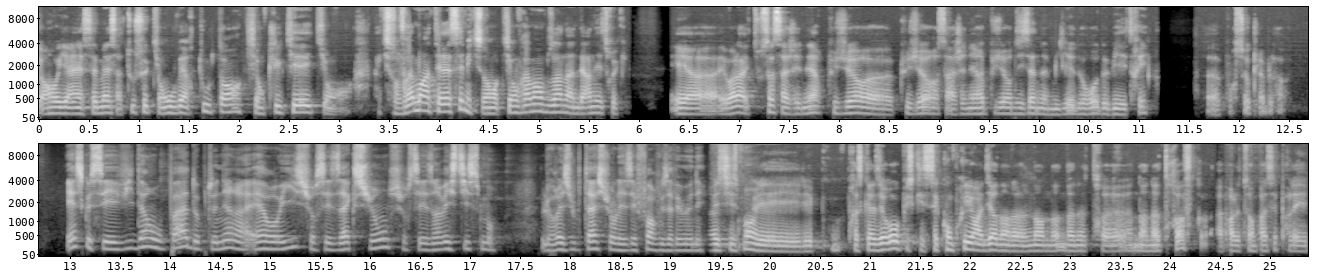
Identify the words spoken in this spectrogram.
envoyer un SMS à tous ceux qui ont ouvert tout le temps, qui ont cliqué, qui ont, qui sont vraiment intéressés, mais qui, qui ont vraiment besoin d'un dernier truc. Et, et, voilà, et tout ça, ça génère plusieurs, plusieurs, ça a généré plusieurs dizaines de milliers d'euros de billetterie pour ce club-là. Est-ce que c'est évident ou pas d'obtenir un ROI sur ces actions, sur ces investissements? Le résultat sur les efforts que vous avez menés? L'investissement, il, est, presque à zéro, puisqu'il s'est compris, on va dire, dans, dans, dans, notre, dans notre offre, à part le temps passé par les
